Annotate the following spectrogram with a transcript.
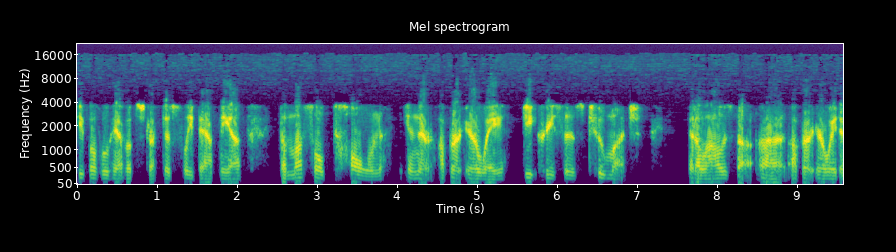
people who have obstructive sleep apnea, the muscle tone in their upper airway decreases too much. It allows the uh, upper airway to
